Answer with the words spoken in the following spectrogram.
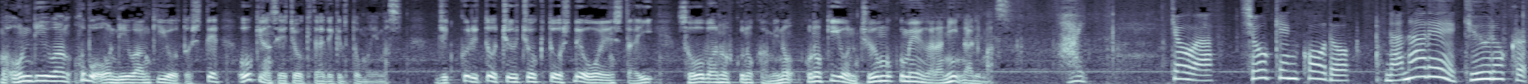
まあ、オンリーワン、ほぼオンリーワン企業として大きな成長を期待できると思います。じっくりと中長期投資で応援したい相場の福の神のこの企業に注目銘柄になります。はい。今日は証券コード7096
